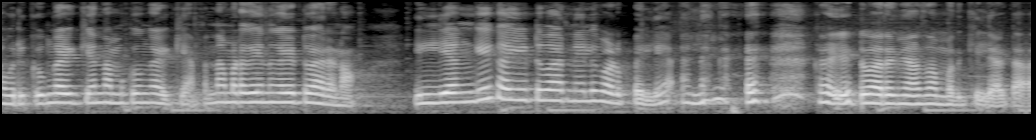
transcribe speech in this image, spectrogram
അവർക്കും കഴിക്കാം നമുക്കും കഴിക്കാം. അപ്പം നമ്മുടെ കയ്യിൽ നിന്ന് കൈയിട്ട് വരണോ? ഇല്ലെങ്കിൽ കൈയിട്ട് വരണേൽ കുഴപ്പമില്ല. അല്ലെങ്കിൽ കൈയിട്ട് വരാൻ ഞാൻ സമ്മതിക്കില്ല കേട്ടോ.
